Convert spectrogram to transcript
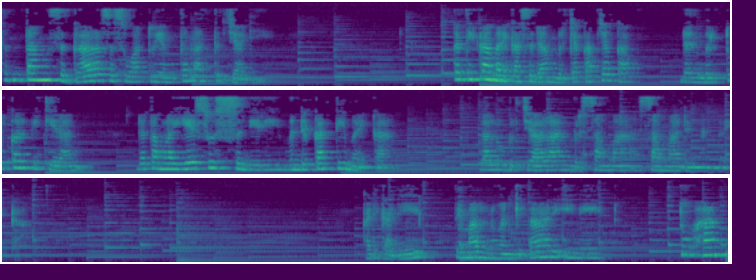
tentang segala sesuatu yang telah terjadi. Ketika mereka sedang bercakap-cakap dan bertukar pikiran, datanglah Yesus sendiri mendekati mereka, lalu berjalan bersama-sama dengan mereka. Adik-adik, tema renungan kita hari ini, Tuhan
